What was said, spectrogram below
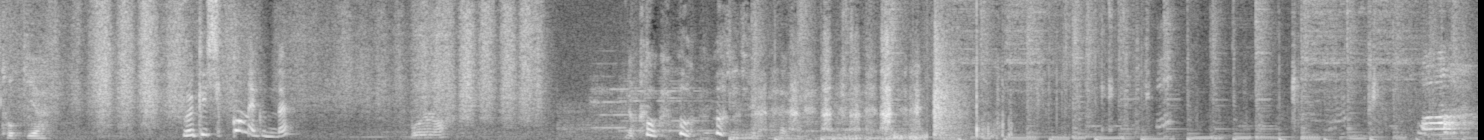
토끼야. 왜 이렇게 시꺼매 근데? 몰라. 어, 어, 진실이가 받아가. 와.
